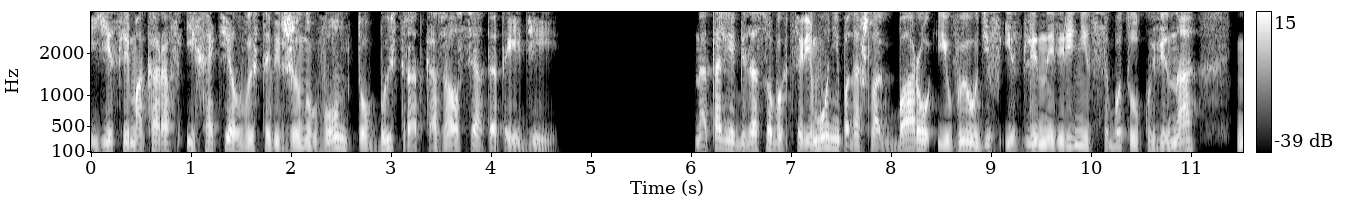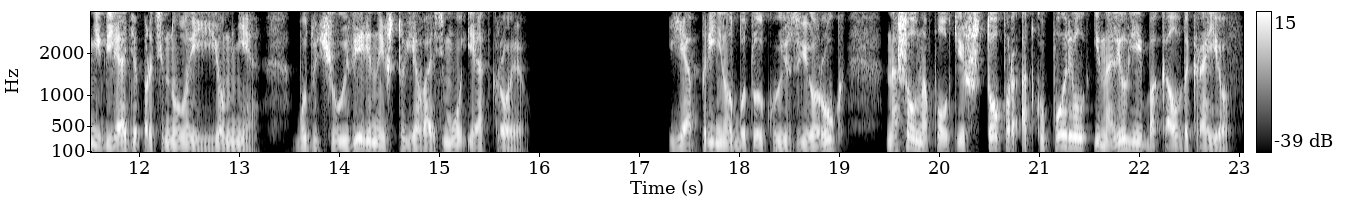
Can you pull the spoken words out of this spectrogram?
Если Макаров и хотел выставить жену вон, то быстро отказался от этой идеи. Наталья без особых церемоний подошла к бару и, выудив из длинной вереницы бутылку вина, не глядя протянула ее мне, будучи уверенной, что я возьму и открою. Я принял бутылку из ее рук, нашел на полке штопор, откупорил и налил ей бокал до краев.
